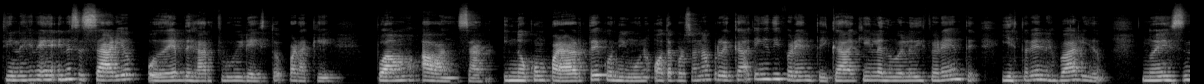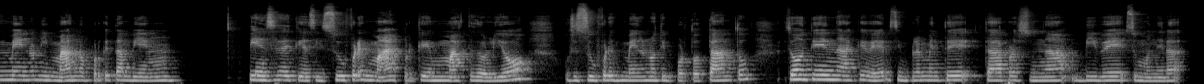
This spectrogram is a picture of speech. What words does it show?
tienes, es necesario poder dejar fluir esto para que podamos avanzar y no compararte con ninguna otra persona porque cada quien es diferente y cada quien le duele diferente y está bien, es válido. No es menos ni más, no porque también pienses de que si sufres más porque más te dolió o si sufres menos no te importó tanto. Eso no tiene nada que ver, simplemente cada persona vive su manera,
